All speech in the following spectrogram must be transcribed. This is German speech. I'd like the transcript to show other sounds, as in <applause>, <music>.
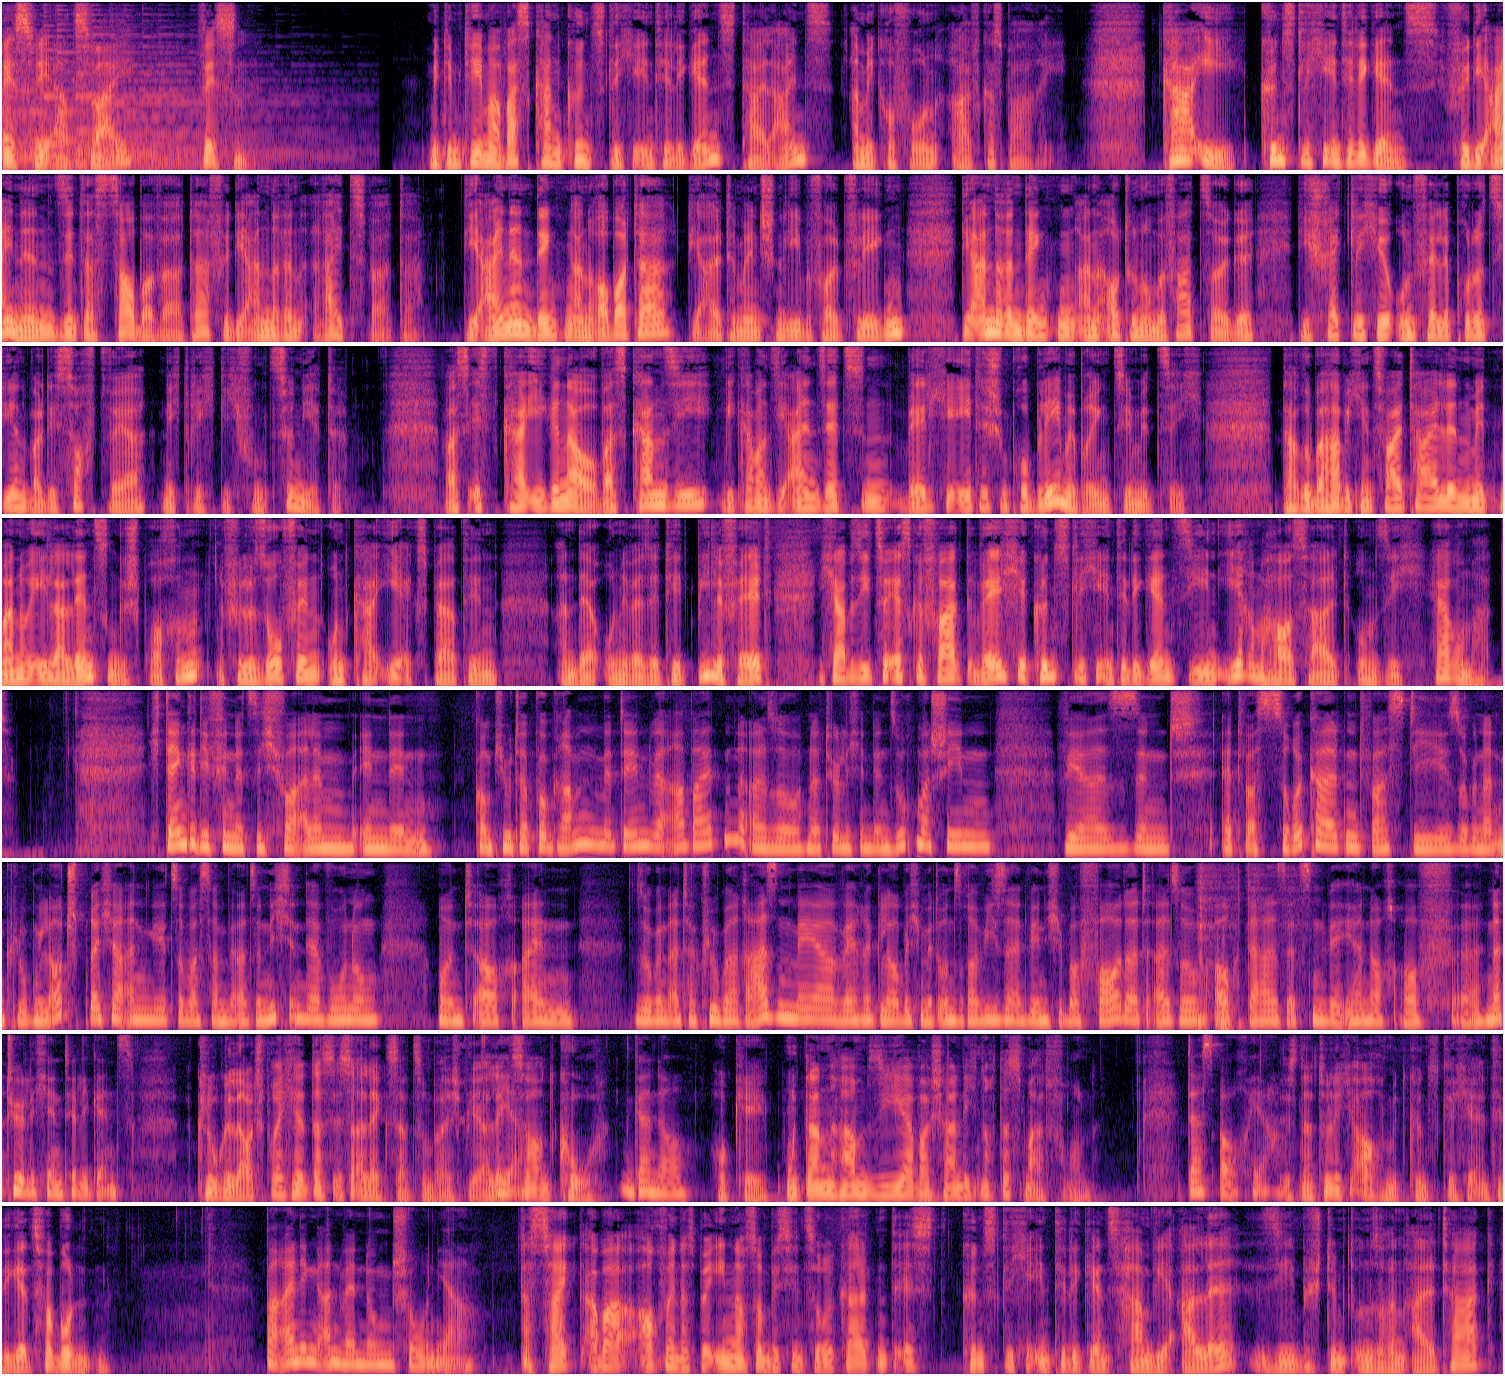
SWR 2 Wissen. Mit dem Thema Was kann künstliche Intelligenz? Teil 1 am Mikrofon Ralf Kaspari. KI, künstliche Intelligenz. Für die einen sind das Zauberwörter, für die anderen Reizwörter. Die einen denken an Roboter, die alte Menschen liebevoll pflegen, die anderen denken an autonome Fahrzeuge, die schreckliche Unfälle produzieren, weil die Software nicht richtig funktionierte. Was ist KI genau? Was kann sie? Wie kann man sie einsetzen? Welche ethischen Probleme bringt sie mit sich? Darüber habe ich in zwei Teilen mit Manuela Lenzen gesprochen, Philosophin und KI-Expertin an der Universität Bielefeld. Ich habe sie zuerst gefragt, welche künstliche Intelligenz sie in ihrem Haushalt um sich herum hat. Ich denke, die findet sich vor allem in den Computerprogrammen, mit denen wir arbeiten, also natürlich in den Suchmaschinen. Wir sind etwas zurückhaltend, was die sogenannten klugen Lautsprecher angeht. Sowas haben wir also nicht in der Wohnung. Und auch ein sogenannter kluger Rasenmäher wäre, glaube ich, mit unserer Wiese ein wenig überfordert. Also auch da <laughs> setzen wir eher noch auf äh, natürliche Intelligenz. Kluge Lautsprecher, das ist Alexa zum Beispiel. Alexa ja, und Co. Genau. Okay. Und dann haben Sie ja wahrscheinlich noch das Smartphone. Das auch, ja. Ist natürlich auch mit künstlicher Intelligenz verbunden. Bei einigen Anwendungen schon, ja. Das zeigt aber, auch wenn das bei Ihnen noch so ein bisschen zurückhaltend ist, künstliche Intelligenz haben wir alle. Sie bestimmt unseren Alltag.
